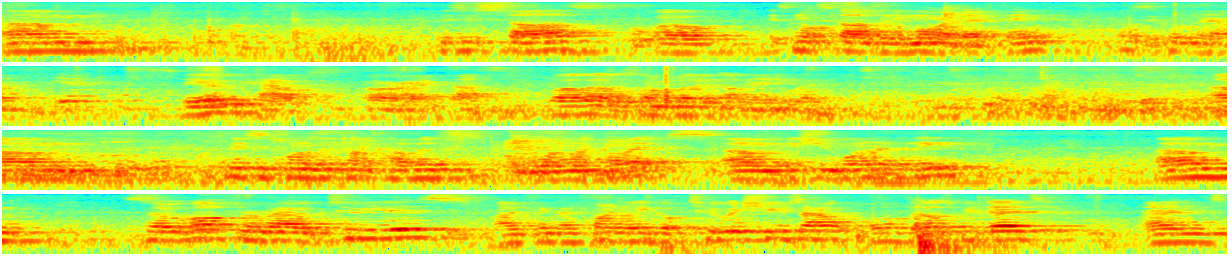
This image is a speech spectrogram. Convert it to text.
Um, this is Stars. Well, it's not Stars anymore, I don't think. What's it called now? Yeah. The Oak House. Alright, that's, well, that was one blowing up anyway. Um, this is one of the front covers of one of my comics, um, issue one, I believe. Um, so after about two years, I think I finally got two issues out of Aylesbury Dead, and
